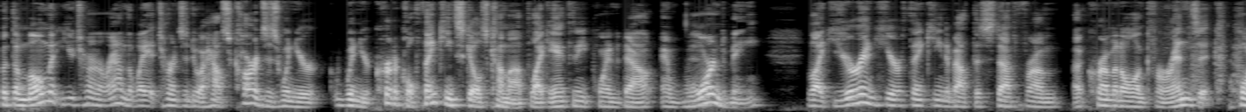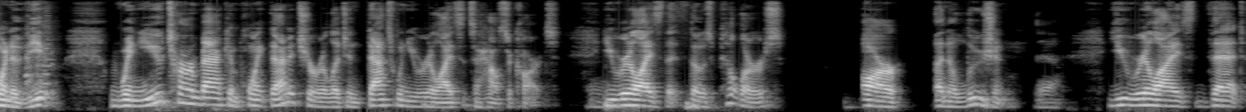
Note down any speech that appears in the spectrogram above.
But the moment you turn around, the way it turns into a house of cards is when your when your critical thinking skills come up, like Anthony pointed out and warned me. Like you're in here thinking about this stuff from a criminal and forensic point of view. When you turn back and point that at your religion, that's when you realize it's a house of cards. Mm-hmm. You realize that those pillars are an illusion Yeah. you realize that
